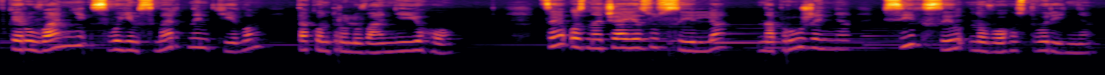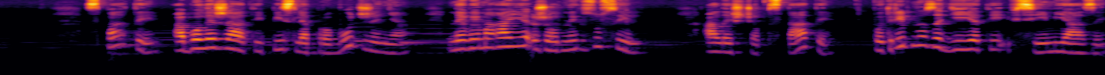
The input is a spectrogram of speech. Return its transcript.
в керуванні своїм смертним тілом та контролюванні його. Це означає зусилля, напруження всіх сил нового створіння. Спати або лежати після пробудження не вимагає жодних зусиль, але щоб встати, потрібно задіяти всі м'язи.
